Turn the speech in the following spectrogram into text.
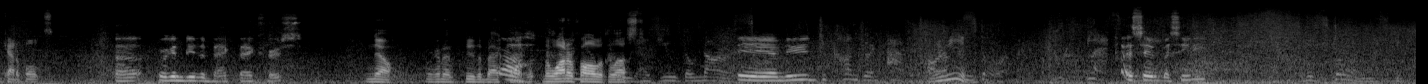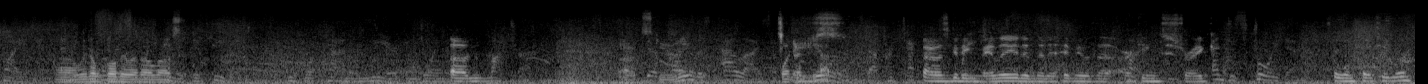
catapults. Uh, we're gonna do the backpack first. No, we're gonna do the backpack. Oh. The waterfall with lust. Has used Ohn'ahra's Damn, dude. to conjure an What do you mean? the storm. Bless I saved my CD. the storm must be quiet. Uh, we don't go there without lust. Before Clan Ohn'ir can join Um, Matra. Oh, excuse me. tireless allies have What built is- walls that protect I was getting region meleeed and then it hit me with that arcing strike and destroy them. for 1.2 more.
